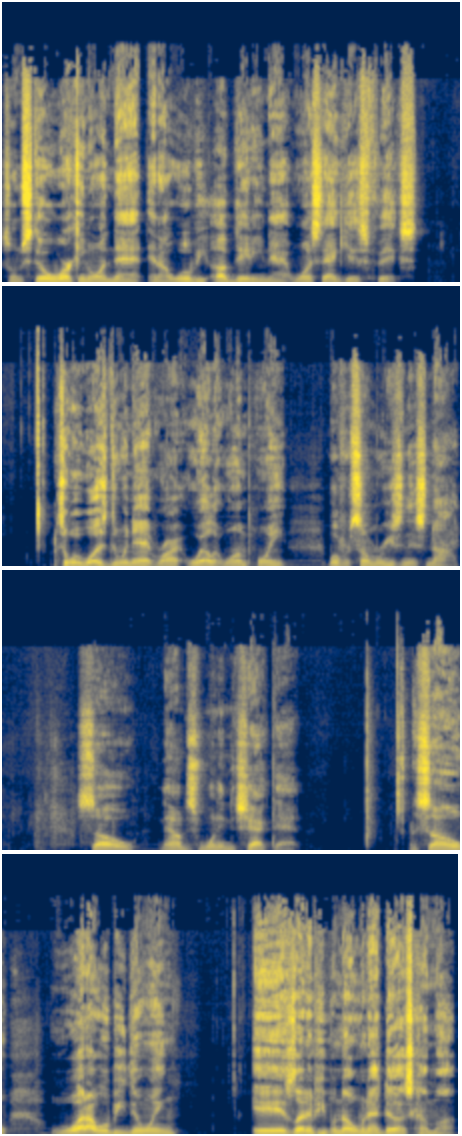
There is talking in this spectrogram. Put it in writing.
So I'm still working on that, and I will be updating that once that gets fixed. So it was doing that right well at one point, but for some reason it's not. So now I'm just wanting to check that. So what I will be doing is letting people know when that does come up.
